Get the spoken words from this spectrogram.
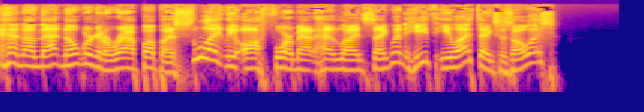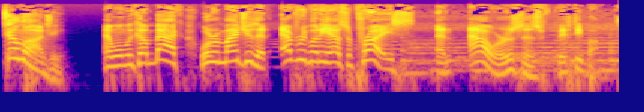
And on that note, we're going to wrap up a slightly off format headline segment. Heath, Eli, thanks as always. Jumanji. And when we come back, we'll remind you that everybody has a price and ours is 50 bucks.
